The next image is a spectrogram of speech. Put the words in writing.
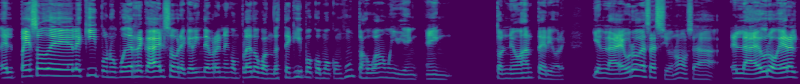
el peso del equipo no puede recaer sobre Kevin De Bruyne completo cuando este equipo como conjunto ha jugado muy bien en torneos anteriores. Y en la Euro decepcionó, o sea, en la Euro era el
